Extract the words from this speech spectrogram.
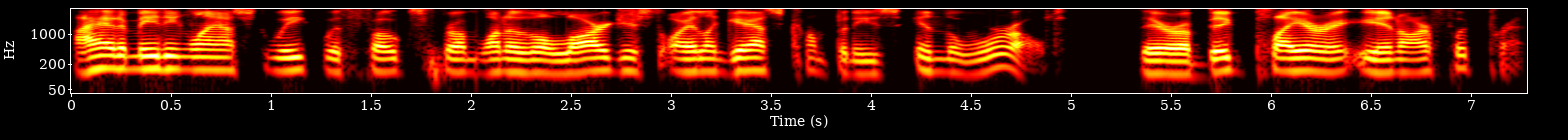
I had a meeting last week with folks from one of the largest oil and gas companies in the world. They're a big player in our footprint.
